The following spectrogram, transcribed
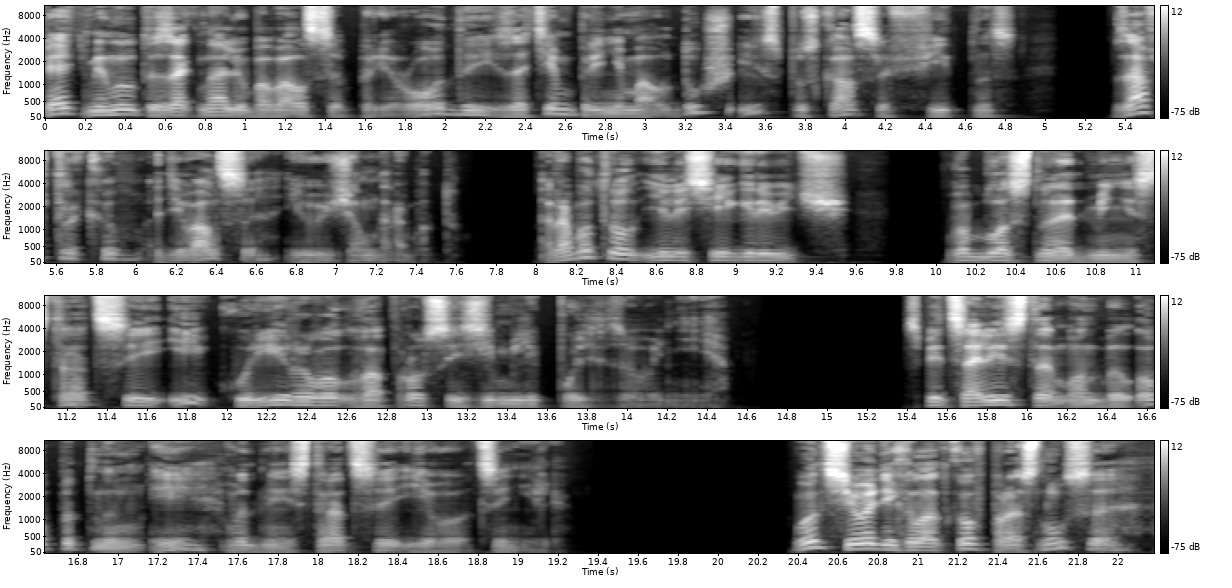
Пять минут из окна любовался природой, затем принимал душ и спускался в фитнес. Завтракал, одевался и уезжал на работу. Работал Елисей Игоревич в областной администрации и курировал вопросы землепользования. Специалистом он был опытным, и в администрации его ценили. Вот сегодня Холодков проснулся,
